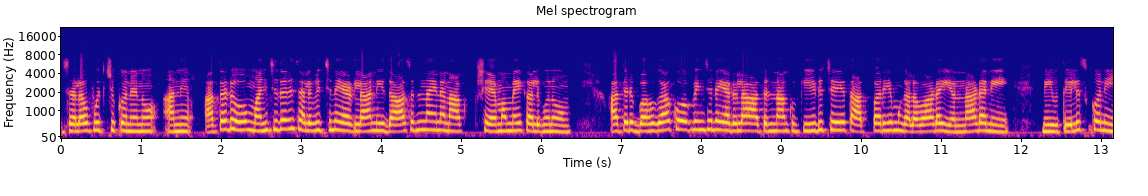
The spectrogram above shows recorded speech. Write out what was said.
సెలవు పుచ్చుకొనెను అని అతడు మంచిదని సెలవిచ్చిన ఎడల నీ దాసుడినైన నాకు క్షేమమే కలుగును. అతడు బహుగా కోపించిన ఎడల అతడు నాకు కీడు చేయ తాత్పర్యం గలవాడై ఉన్నాడని నీవు తెలుసుకొని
